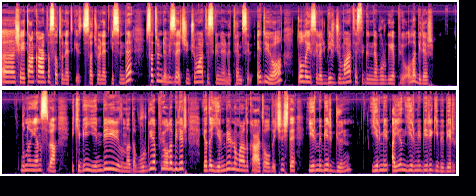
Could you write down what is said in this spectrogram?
e, şeytan kartı Satürn, etkisi, Satürn etkisinde. Satürn de bize için cumartesi günlerini temsil ediyor. Dolayısıyla bir cumartesi gününe vurgu yapıyor olabilir. Bunun yanı sıra 2021 yılında da vurgu yapıyor olabilir ya da 21 numaralı kart olduğu için işte 21 gün 20 ayın 21'i gibi bir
